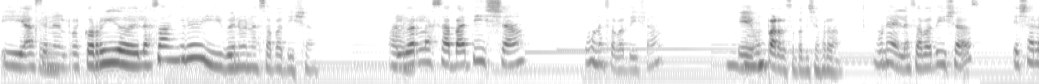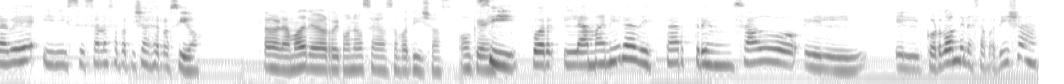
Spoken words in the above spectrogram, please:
Y hacen el recorrido de la sangre y ven una zapatilla. Al ver la zapatilla, una zapatilla, eh, un par de zapatillas, perdón. Una de las zapatillas, ella la ve y dice, son las zapatillas de Rocío. Claro, la madre lo reconoce en las zapatillas. Ok. Sí, por la manera de estar trenzado el, el cordón de la zapatilla,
